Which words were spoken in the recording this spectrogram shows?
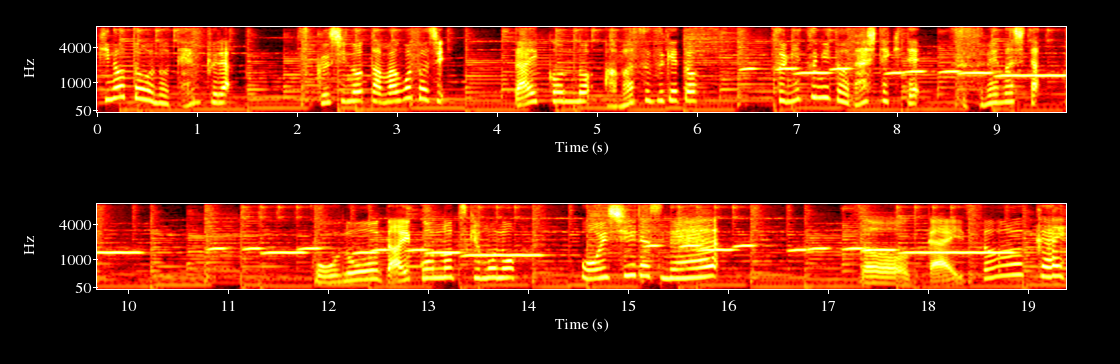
ふきのとうの天ぷらつくしの卵とじ大根の甘酢漬けと次々と出してきて進めましたこの大根の漬物美味しいですね。そうかいそうかい。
